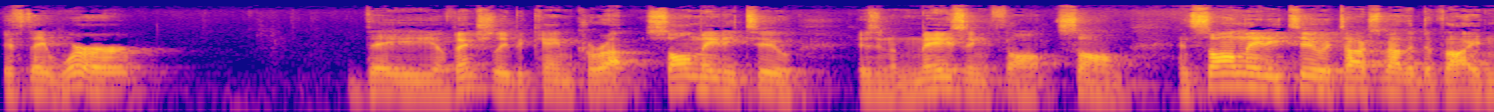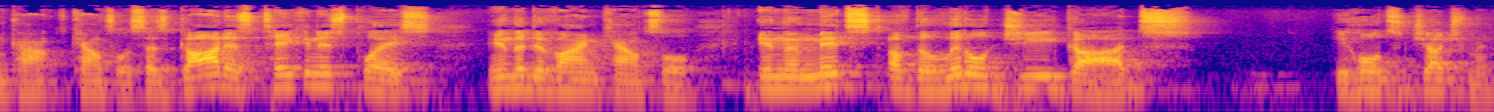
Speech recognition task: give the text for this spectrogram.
If they were, they eventually became corrupt. Psalm 82 is an amazing psalm. In Psalm 82, it talks about the divine council. It says, God has taken his place in the divine council. In the midst of the little g gods, he holds judgment.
